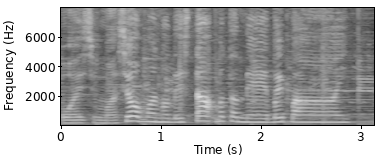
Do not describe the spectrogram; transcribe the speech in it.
お会いしましょう。マノでした。またねバイバーイ。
